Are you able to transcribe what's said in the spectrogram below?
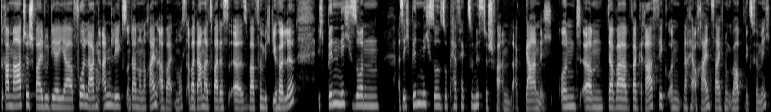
dramatisch, weil du dir ja Vorlagen anlegst und dann nur noch reinarbeiten musst. Aber damals war das, äh, war für mich die Hölle. Ich bin nicht so ein also ich bin nicht so so perfektionistisch veranlagt, gar nicht. Und ähm, da war war Grafik und nachher auch Reinzeichnung überhaupt nichts für mich.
